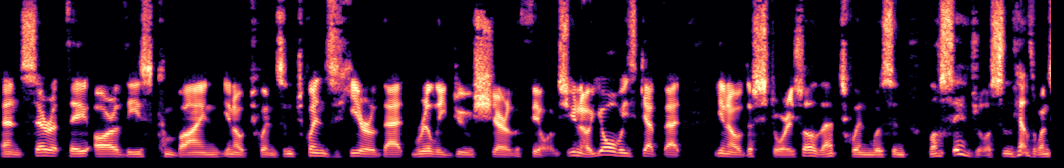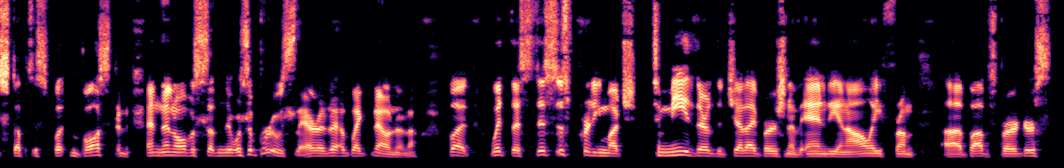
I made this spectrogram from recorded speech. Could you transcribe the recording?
and Sarah. They are these combined, you know, twins, and twins here that really do share the feelings. You know, you always get that. you know, the stories. Oh, that twin was in Los Angeles and the other one stubbed his foot in Boston. And then all of a sudden there was a bruise there. And I'm like, no, no, no. But with this, this is pretty much, to me, they're the Jedi version of Andy and Ollie from uh, Bob's Burgers.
